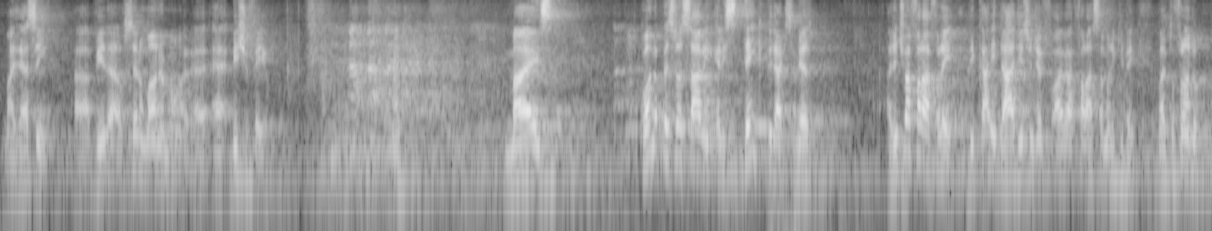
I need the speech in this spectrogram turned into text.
Mas é assim, a vida, o ser humano, irmão, é, é bicho feio. Mas quando as pessoas sabem, eles têm que cuidar de si mesmo. A gente vai falar, falei, de caridade, isso a gente vai falar semana que vem. Mas estou falando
